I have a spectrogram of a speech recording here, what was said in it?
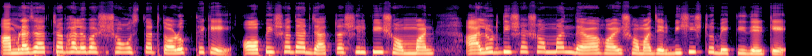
আমরা যাত্রা ভালোবাসি সংস্থার তরফ থেকে অপেশাদার যাত্রাশিল্পী সম্মান, আলোর দিশা সম্মান দেওয়া হয় সমাজের বিশিষ্ট ব্যক্তিদেরকে।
